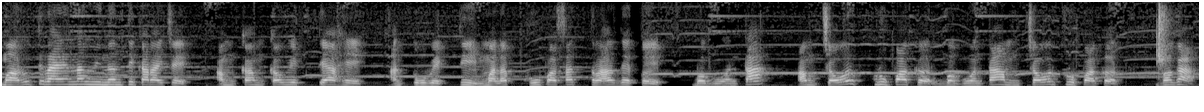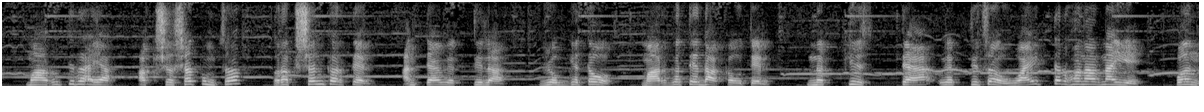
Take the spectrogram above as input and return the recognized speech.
मारुतीरायांना विनंती करायचे अमका अमका व्यक्ती आहे आणि तो व्यक्ती मला खूप असा त्रास देतोय. भगवंता आमच्यावर कृपा कर. भगवंता आमच्यावर कृपा कर. बघा मारुतीराया अक्षरशः तुमचं रक्षण करतील आणि त्या व्यक्तीला योग्य तो मार्ग ते दाखवतील. नक्कीच त्या व्यक्तीचं वाईट तर होणार नाहीये पण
